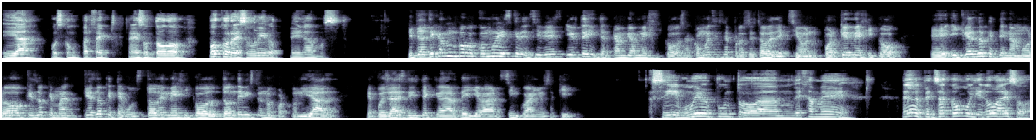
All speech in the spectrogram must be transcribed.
y ya, pues como perfecto. Eso todo poco resumido, digamos. Y platícame un poco cómo es que decides irte de intercambio a México, o sea, cómo es ese proceso de elección, por qué México, eh, y qué es lo que te enamoró, qué es lo que más, qué es lo que te gustó de México, dónde viste una oportunidad, que pues ya decidiste quedarte y llevar cinco años aquí. Sí, muy buen punto. Um, déjame, déjame pensar cómo llegó a eso.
